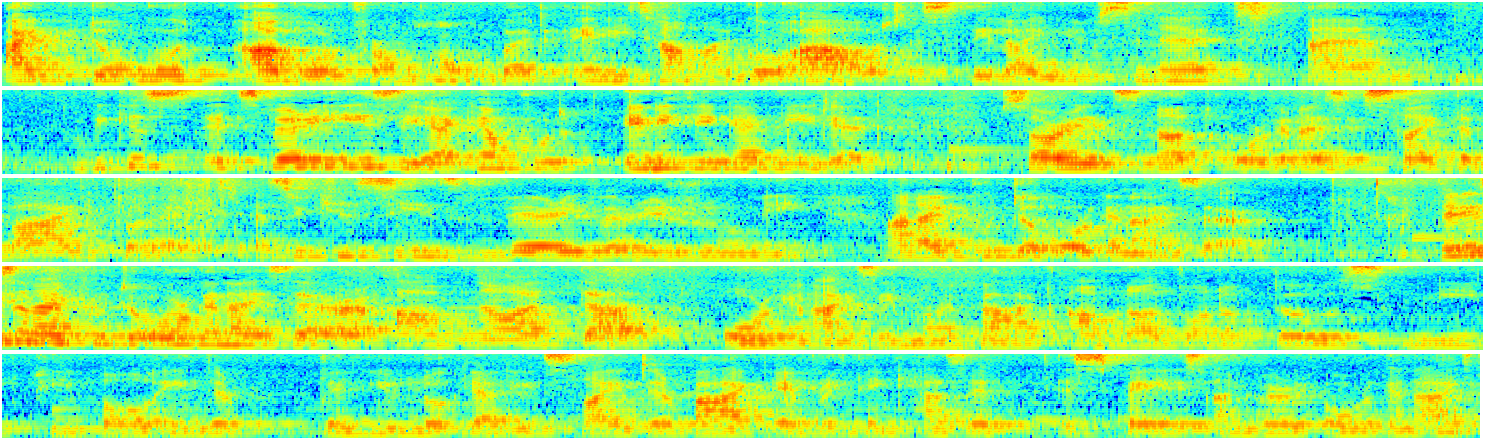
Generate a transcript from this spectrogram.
I don't go, I work from home, but anytime I go out, still I using it and because it's very easy. I can put anything I needed. Sorry, it's not organized inside the bag, but as you can see, it's very, very roomy. And I put the organizer. The reason I put the organizer, I'm not that organizing my bag. I'm not one of those neat people in there. When you look at inside their bag, everything has a, a space and very organized.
